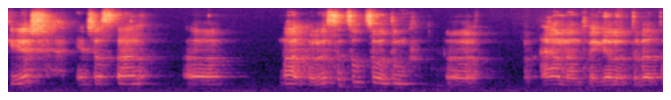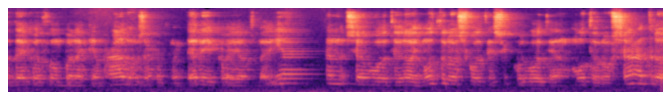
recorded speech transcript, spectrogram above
kés, és aztán uh, Márkkal összecuccoltunk, elment még előtte, vett a Decathlonban nekem hálózsákot, meg derékajat, mert ilyen sem volt, ő nagy motoros volt, és akkor volt ilyen motoros sátra,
